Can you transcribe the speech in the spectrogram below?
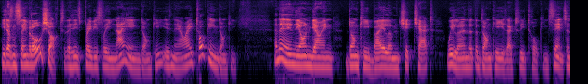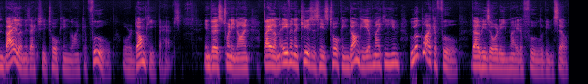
He doesn't seem at all shocked that his previously neighing donkey is now a talking donkey. And then in the ongoing donkey Balaam chit chat, we learn that the donkey is actually talking sense, and Balaam is actually talking like a fool, or a donkey perhaps. In verse 29, Balaam even accuses his talking donkey of making him look like a fool, though he's already made a fool of himself.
